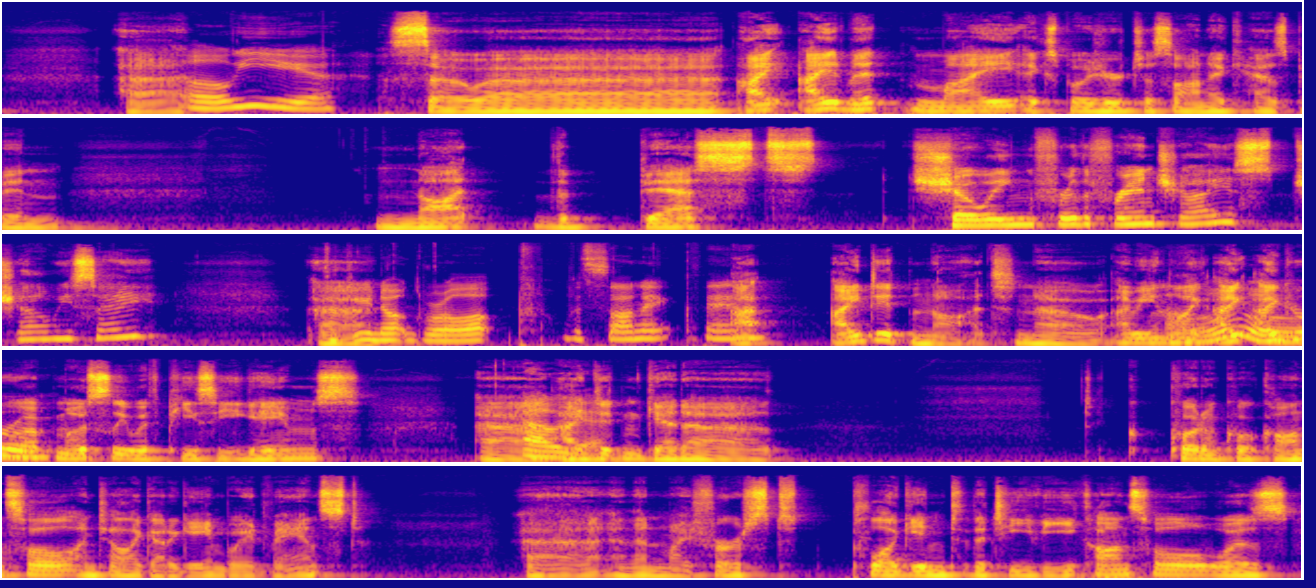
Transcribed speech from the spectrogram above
oh yeah, So uh, I I admit my exposure to Sonic has been not the best showing for the franchise, shall we say? Did you not grow up with Sonic then? I I did not. No, I mean like I, I grew Oh. up mostly with PC games. Uh, Oh, I didn't get a quote unquote console until I got a Game Boy Advanced, uh, and then my first plug into the TV console was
